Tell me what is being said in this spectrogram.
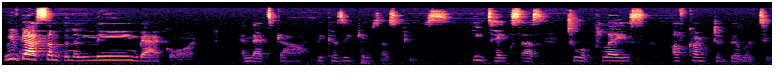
We've got something to lean back on, and that's God because He gives us peace. He takes us to a place of comfortability,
